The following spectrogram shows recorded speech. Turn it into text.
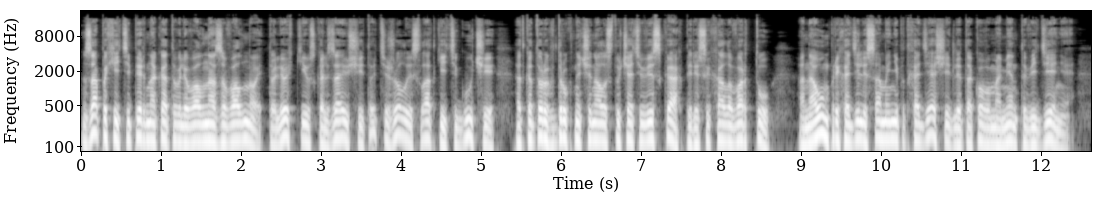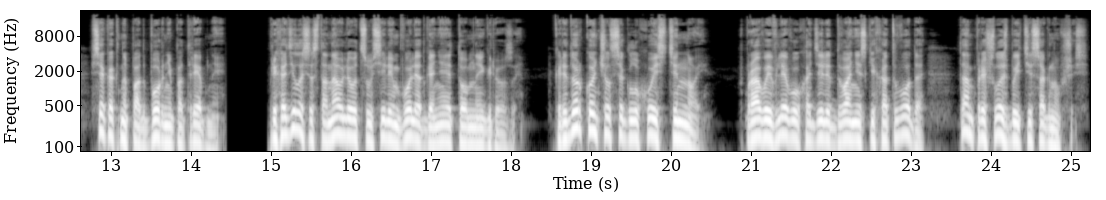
Запахи теперь накатывали волна за волной, то легкие, ускользающие, то тяжелые, сладкие, тягучие, от которых вдруг начинало стучать в висках, пересыхало во рту, а на ум приходили самые неподходящие для такого момента видения, все как на подбор непотребные. Приходилось останавливаться усилием воли, отгоняя томные грезы. Коридор кончился глухой стеной. Вправо и влево уходили два низких отвода, там пришлось бы идти согнувшись.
